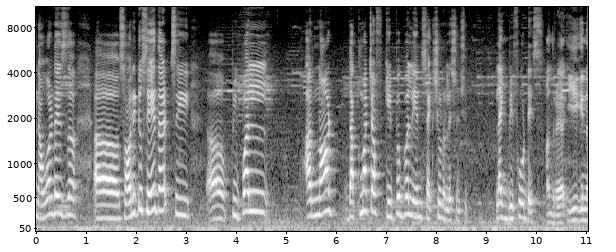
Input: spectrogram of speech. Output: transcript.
nowadays sorry to say that see people are not that much of capable in sexual relationship like before days ಅಂದ್ರೆ ಈಗಿನ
